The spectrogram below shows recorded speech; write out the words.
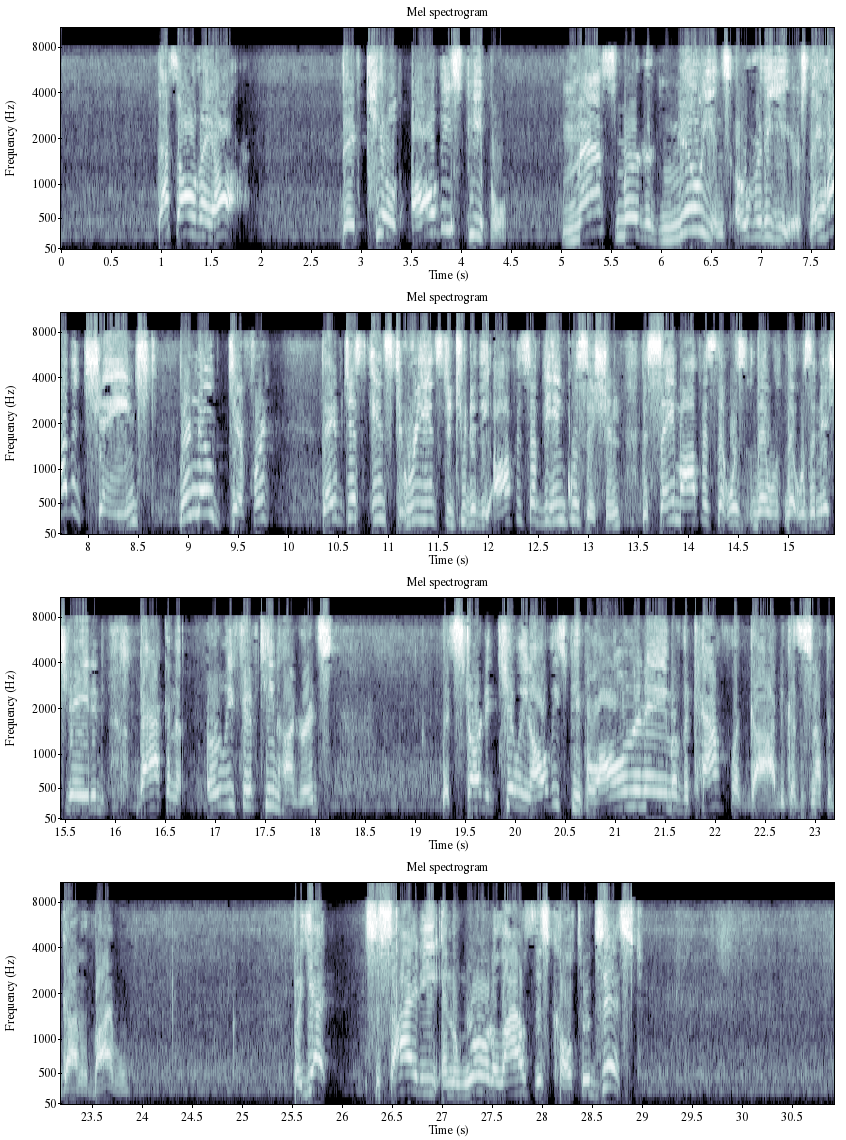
That's all they are. They've killed all these people, mass murdered millions over the years. They haven't changed. They're no different. They've just inst- reinstituted the office of the Inquisition, the same office that was that, that was initiated back in the early 1500s that started killing all these people all in the name of the Catholic God because it's not the God of the Bible. But yet society and the world allows this cult to exist.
